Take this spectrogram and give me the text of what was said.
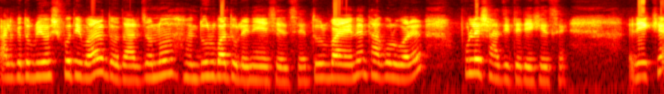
কালকে তো বৃহস্পতিবার, তো তার জন্য দুর্বা তুলে নিয়ে এসেছে। দুর্বা এনে ঠাকুর ঘরের ফুলে সাজিতে রেখেছে। রেখে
